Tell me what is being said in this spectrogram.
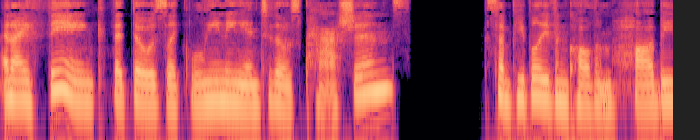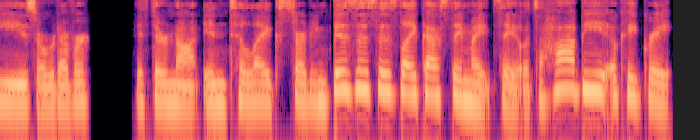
And I think that those like leaning into those passions, some people even call them hobbies or whatever. If they're not into like starting businesses like us, they might say, oh, it's a hobby. Okay, great.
